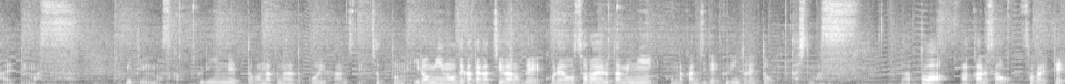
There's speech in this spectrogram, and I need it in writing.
変えてます。見てみますか。グリーンレッドがなくなるとこういう感じでちょっとね色味の出方が違うのでこれを揃えるためにこんな感じでグリーンとレッドを足してます。あとは明るさを揃えて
